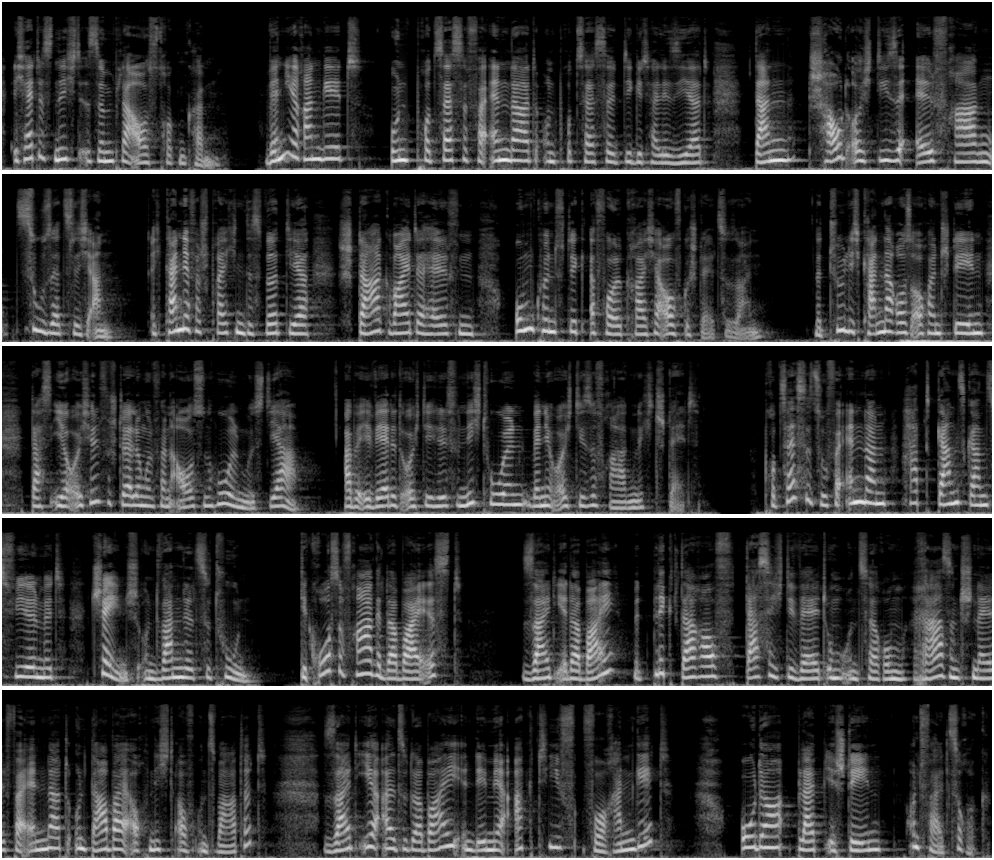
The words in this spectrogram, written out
Ich hätte es nicht simpler ausdrücken können. Wenn ihr rangeht und Prozesse verändert und Prozesse digitalisiert, dann schaut euch diese elf Fragen zusätzlich an. Ich kann dir versprechen, das wird dir stark weiterhelfen, um künftig erfolgreicher aufgestellt zu sein. Natürlich kann daraus auch entstehen, dass ihr euch Hilfestellungen von außen holen müsst, ja. Aber ihr werdet euch die Hilfe nicht holen, wenn ihr euch diese Fragen nicht stellt. Prozesse zu verändern hat ganz, ganz viel mit Change und Wandel zu tun. Die große Frage dabei ist, seid ihr dabei mit Blick darauf, dass sich die Welt um uns herum rasend schnell verändert und dabei auch nicht auf uns wartet? Seid ihr also dabei, indem ihr aktiv vorangeht? Oder bleibt ihr stehen und fallt zurück?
